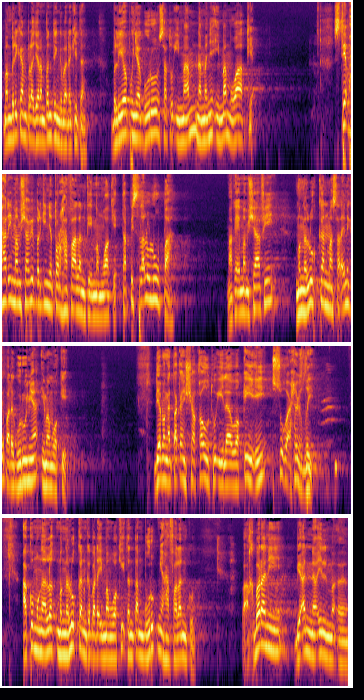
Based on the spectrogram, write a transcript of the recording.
memberikan pelajaran penting kepada kita. Beliau punya guru satu imam namanya Imam Waqi'. Setiap hari Imam Syafi'i pergi nyetor hafalan ke Imam Waqi'. Tapi selalu lupa. Maka Imam Syafi'i mengeluhkan masalah ini kepada gurunya Imam Waqi. Dia mengatakan syaqautu ila waqi'i su'a hifdhi. Aku mengeluhkan kepada Imam Waqi tentang buruknya hafalanku. Wa akhbarani bi anna ilma uh,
